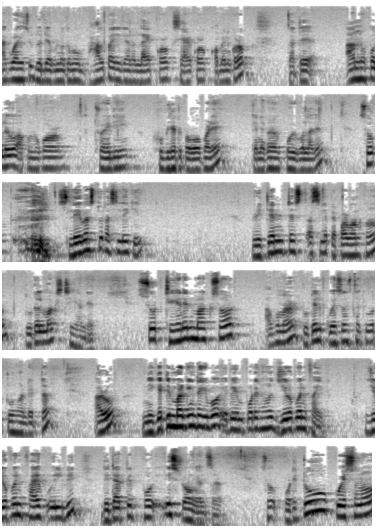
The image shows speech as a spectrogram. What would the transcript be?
আগবাঢ়িছোঁ। যদি আপোনালোকে মোক ভাল পায় তেতিয়াহ'লে লাইক কৰক শ্বেয়াৰ কৰক কমেণ্ট কৰক যাতে আনসকলেও আপোনালোকৰ থ্ৰুৱেদি সুবিধাটো পাব পাৰে কেনেকৈ পঢ়িব লাগে। চ' চিলেবাছটোত আছিলে কি? ৰিটেন টেষ্ট আছিলে পেপাৰ ওৱানখনত total marks three hundred so' three hundred মাৰ্কছৰ আপোনাৰ টোটেল কুৱেশ্যনছ থাকিব টু। হাণ্ড্ৰেডটা আৰু নিগেটিভ মাৰ্কিং থাকিব এইটো ইম্পৰ্টেণ্ট হ'ল zero' point five zero' point five will be deducted for is wrong answer so' প্ৰতিটো কুৱেশ্যনৰ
